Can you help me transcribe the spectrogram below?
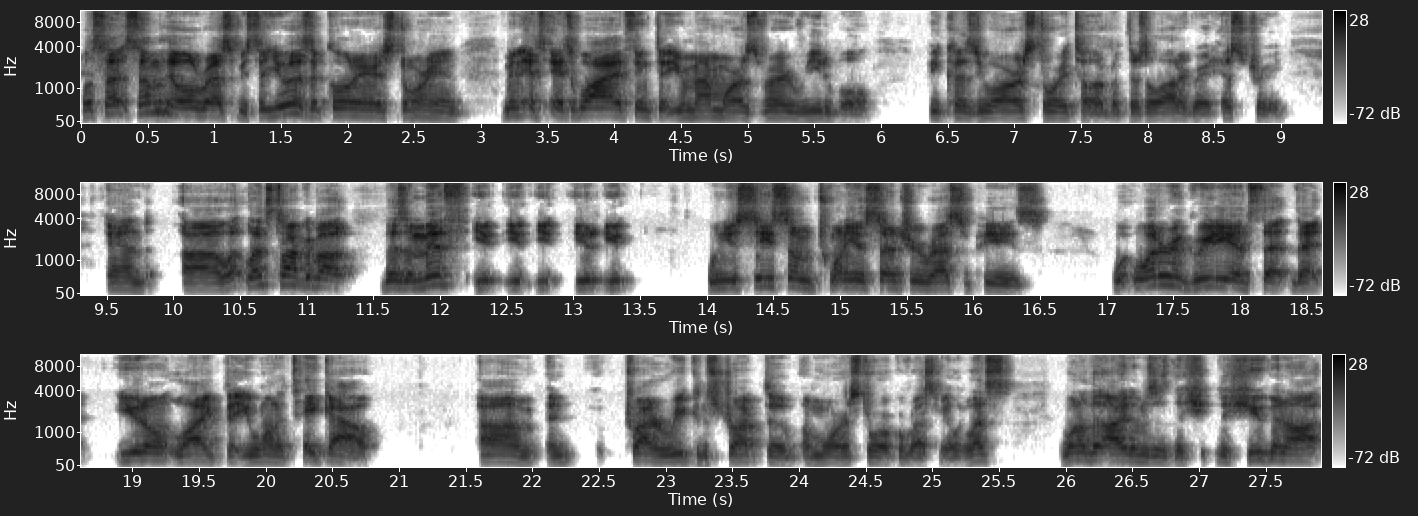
Well, so, some of the old recipes. So you, as a culinary historian, I mean, it's it's why I think that your memoir is very readable because you are a storyteller, but there's a lot of great history. And uh, let, us talk about. There's a myth. You you you you when you see some 20th century recipes, what, what are ingredients that that you don't like that you want to take out um, and try to reconstruct a, a, more historical recipe? Like let's one of the items is the the Huguenot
